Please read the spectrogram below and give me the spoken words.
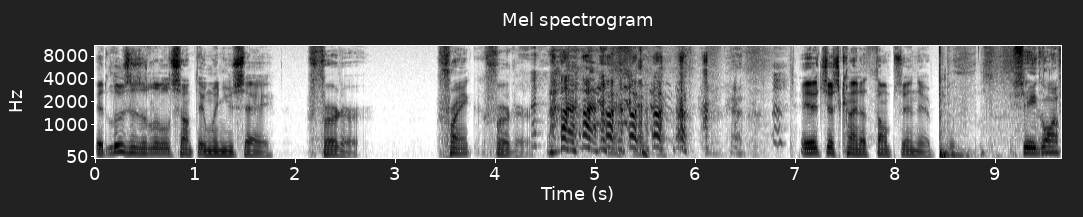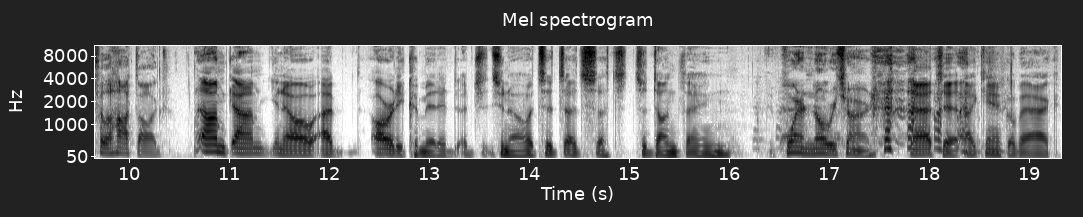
it loses a little something when you say Furter, Frank Furter. it just kind of thumps in there. So you're going for the hot dog? Um, um, you know, I've already committed. Uh, You know, it's it's it's it's, it's a done thing. Point of no return. That's it. I can't go back.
